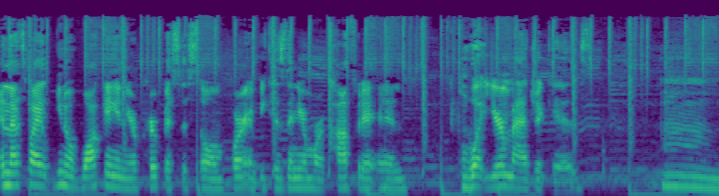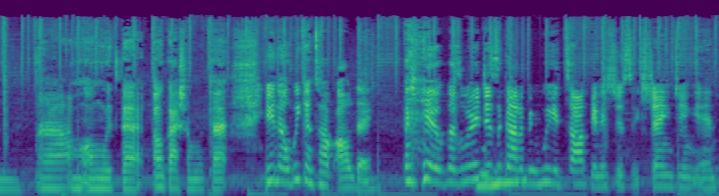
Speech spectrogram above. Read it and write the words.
And that's why, you know, walking in your purpose is so important because then you're more confident in what your magic is. Hmm. Uh, I'm, I'm, with that. Oh gosh, I'm with that. You know, we can talk all day because we're just mm-hmm. kind of we can talk and it's just exchanging and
